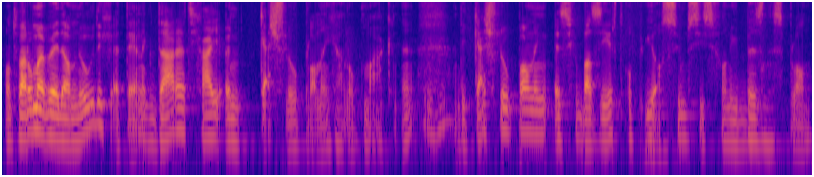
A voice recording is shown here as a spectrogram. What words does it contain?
Want waarom hebben wij dat nodig? Uiteindelijk daaruit ga je een cashflow-planning gaan opmaken. Mhm. Die cashflow-planning is gebaseerd op je assumpties van je businessplan.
